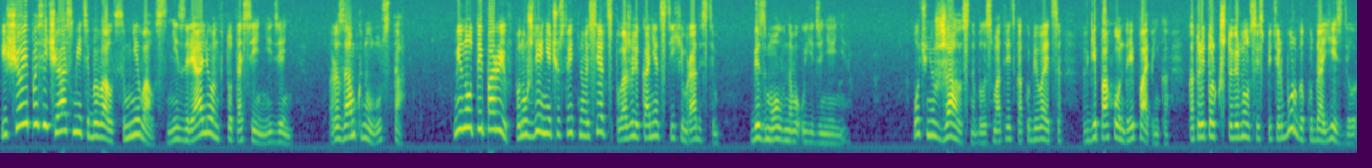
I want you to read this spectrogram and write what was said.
Еще и по сейчас Митя бывал сомневался, не зря ли он в тот осенний день разомкнул уста. Минутный порыв, понуждение чувствительного сердца положили конец тихим радостям безмолвного уединения. Очень уж жалостно было смотреть, как убивается в гипохондрии папенька, который только что вернулся из Петербурга, куда ездил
